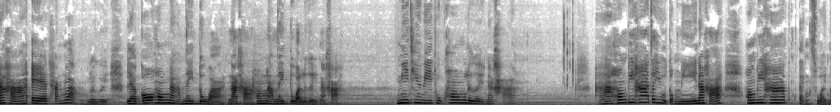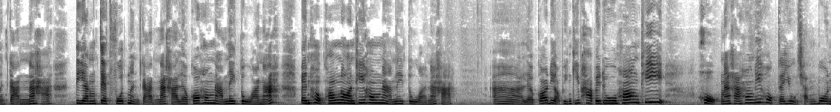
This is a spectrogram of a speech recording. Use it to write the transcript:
นะคะแอร์ทั้งหลังเลย แล้วก็ห้องน้ำในตัวนะคะ ห้องน้ำในตัวเลยนะคะ มีทีวีทุกห้องเลยนะคะ อ่าห้องที่ 5 จะอยู่ตรงนี้นะคะ ห้องที่ 5 ตกแต่งสวยเหมือนกันนะคะ เตียง 7 ฟุตเหมือนกันนะคะ แล้วก็ห้องน้ำในตัวนะ เป็น 6 ห้องนอนที่ห้องน้ำในตัวนะคะอ่าแล้วก็เดี๋ยวพิงกี้พาไปดูห้องที่6นะคะ ห้องที่ 6 จะอยู่ชั้นบน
